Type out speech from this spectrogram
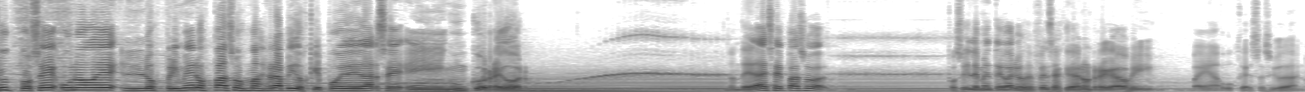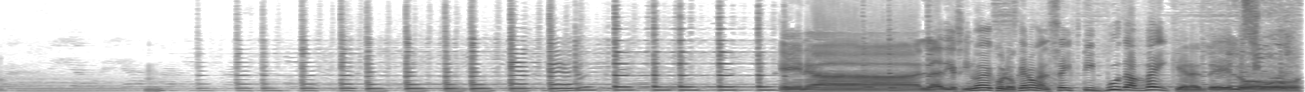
Cook posee uno de los primeros pasos más rápidos que puede darse en un corredor. Donde da ese paso, posiblemente varios defensas quedaron regados y vayan a buscar a ese ciudadano. En ah, la 19 colocaron al safety Buda Baker de los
